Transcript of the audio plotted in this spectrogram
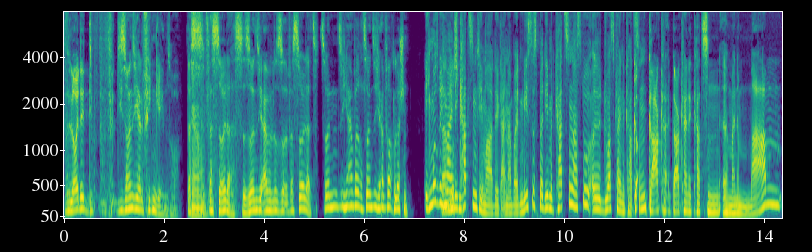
Leute, die, die sollen sich halt ficken gehen, so. Das, Ja. Was soll das? sollen sich einfach, was soll das? Sollen sich einfach, sollen sich einfach löschen. Ich muss mich Da mal in die Katzenthematik einarbeiten. Wie ist das bei dir mit Katzen? Hast du, äh, du hast keine Gar, Katzen? gar, gar keine Katzen. Äh, Meine Mom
